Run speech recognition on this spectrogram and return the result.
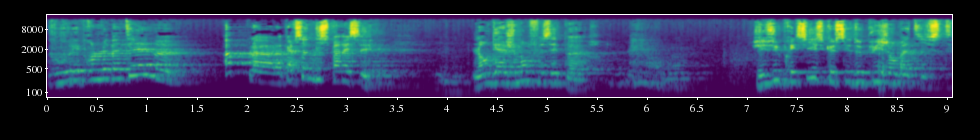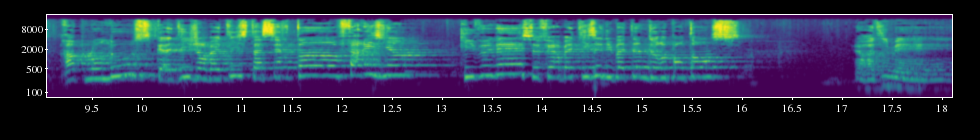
vous voulez prendre le baptême? Hop là, la personne disparaissait. L'engagement faisait peur. Jésus précise que c'est depuis Jean-Baptiste. Rappelons-nous ce qu'a dit Jean-Baptiste à certains pharisiens qui venaient se faire baptiser du baptême de repentance. Il leur a dit, mais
